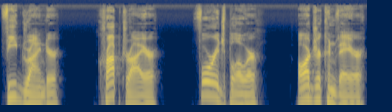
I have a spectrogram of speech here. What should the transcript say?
feed grinder, crop dryer, forage blower, auger conveyor,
